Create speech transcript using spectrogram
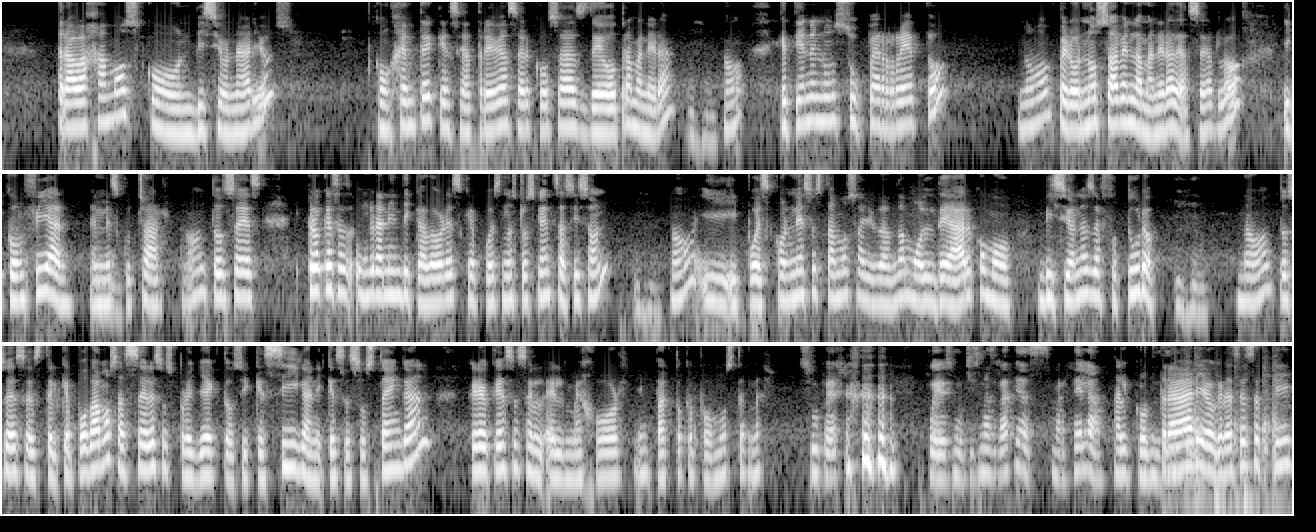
trabajamos con visionarios, con gente que se atreve a hacer cosas de otra manera, ¿no? Que tienen un súper reto, ¿no? Pero no saben la manera de hacerlo y confían en escuchar, ¿no? Entonces, creo que ese es un gran indicador, es que pues nuestros clientes así son, ¿no? Y, pues con eso estamos ayudando a moldear como visiones de futuro, ¿no? Entonces, este, el que podamos hacer esos proyectos y que sigan y que se sostengan, creo que ese es el, mejor impacto que podemos tener. Súper. Pues muchísimas gracias, Marcela. Al contrario, gracias a ti.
